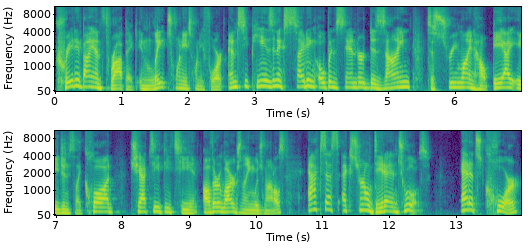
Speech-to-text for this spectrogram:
Created by Anthropic in late 2024, MCP is an exciting open standard designed to streamline how AI agents like Claude, ChatGPT, and other large language models access external data and tools. At its core,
